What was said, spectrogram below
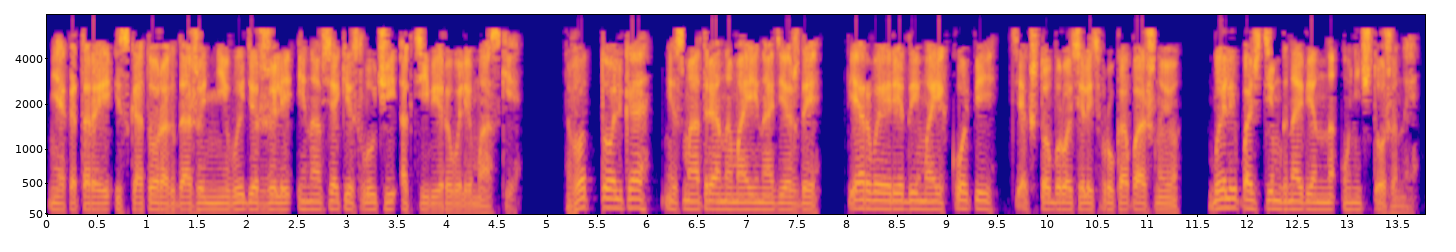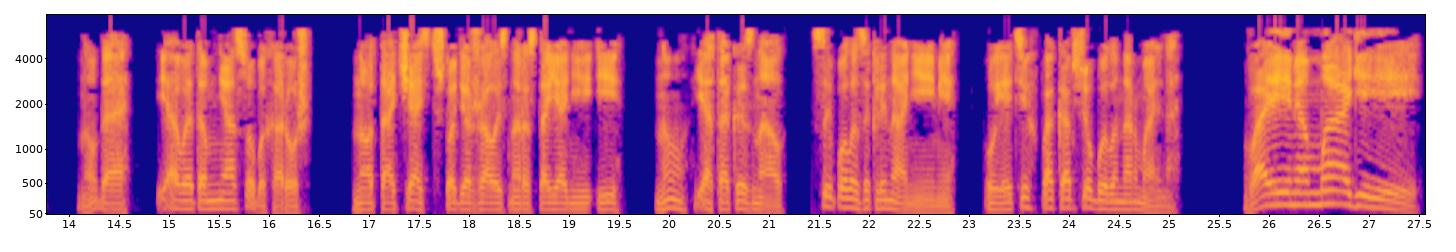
некоторые из которых даже не выдержали и на всякий случай активировали маски. Вот только, несмотря на мои надежды, первые ряды моих копий, тех, что бросились в рукопашную, были почти мгновенно уничтожены. Ну да, я в этом не особо хорош. Но та часть, что держалась на расстоянии и... Ну, я так и знал, сыпала заклинаниями, у этих пока все было нормально. «Во имя магии!»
